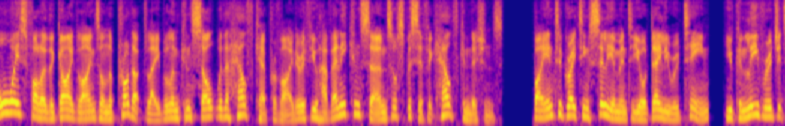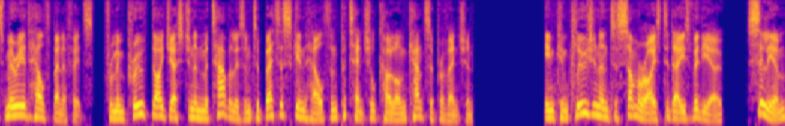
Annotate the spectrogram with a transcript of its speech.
Always follow the guidelines on the product label and consult with a healthcare provider if you have any concerns or specific health conditions. By integrating psyllium into your daily routine, you can leverage its myriad health benefits, from improved digestion and metabolism to better skin health and potential colon cancer prevention. In conclusion and to summarize today's video, psyllium,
